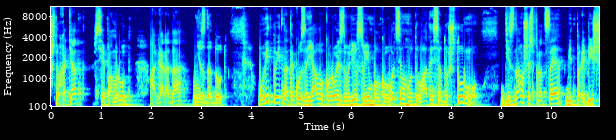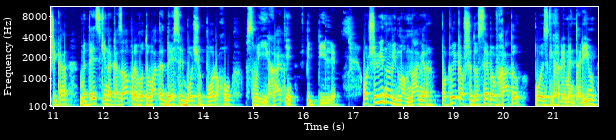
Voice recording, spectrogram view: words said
Що хотят, всі помрут, а города не здадуть. У відповідь на таку заяву король звелів своїм полководцям готуватися до штурму. Дізнавшись про це від перебіжчика, Митецький наказав приготувати 10 бочок пороху в своїй хаті в підпіллі. Очевидно, він мав намір, покликавши до себе в хату польських рейментарів,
